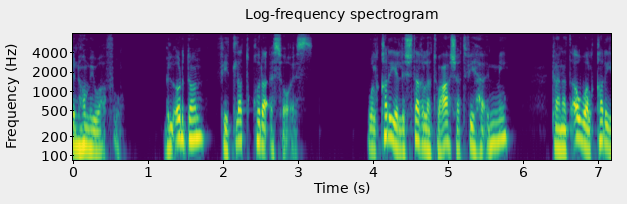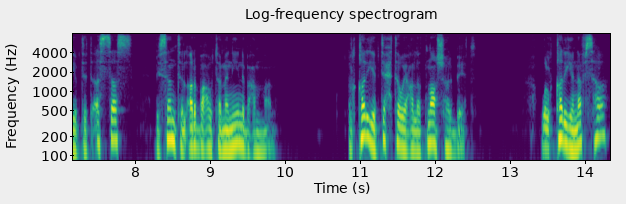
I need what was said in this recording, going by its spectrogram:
إنهم يوافقوا. بالأردن في ثلاث قرى SOS والقرية اللي اشتغلت وعاشت فيها أمي كانت أول قرية بتتأسس بسنة ال 84 بعمان. القرية بتحتوي على 12 بيت والقرية نفسها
